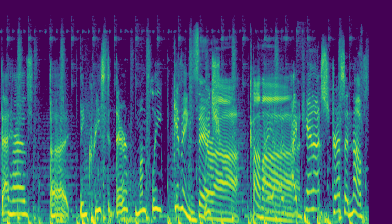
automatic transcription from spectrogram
that have uh, increased their monthly giving. which- Sarah, come on. I, I cannot stress enough.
